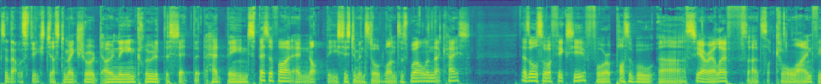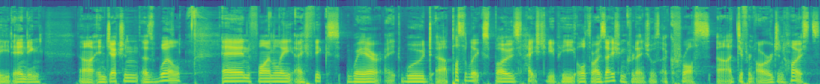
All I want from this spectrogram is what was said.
So that was fixed just to make sure it only included the set that had been specified and not the system installed ones as well in that case. There's also a fix here for a possible uh, CRLF, so that's like kind of line feed ending uh, injection as well. And finally, a fix where it would uh, possibly expose HTTP authorization credentials across uh, different origin hosts.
